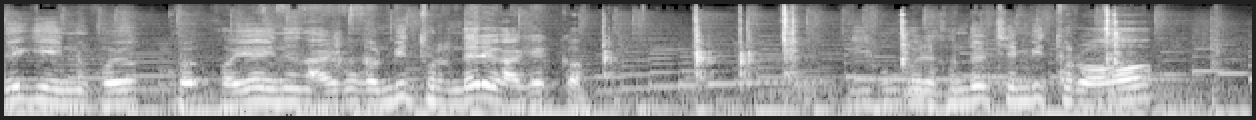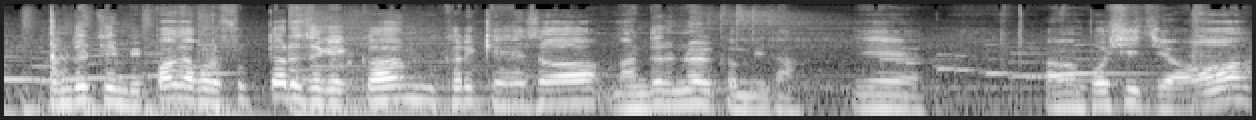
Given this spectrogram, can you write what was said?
여기에 있는 고여, 고- 고여 있는 알곡을 밑으로 내려가게끔 이 부분에 흔들채 밑으로 흔들채 밑바닥으로 쑥 떨어지게끔 그렇게 해서 만들어 넣을 겁니다. 예, 한번 보시죠.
